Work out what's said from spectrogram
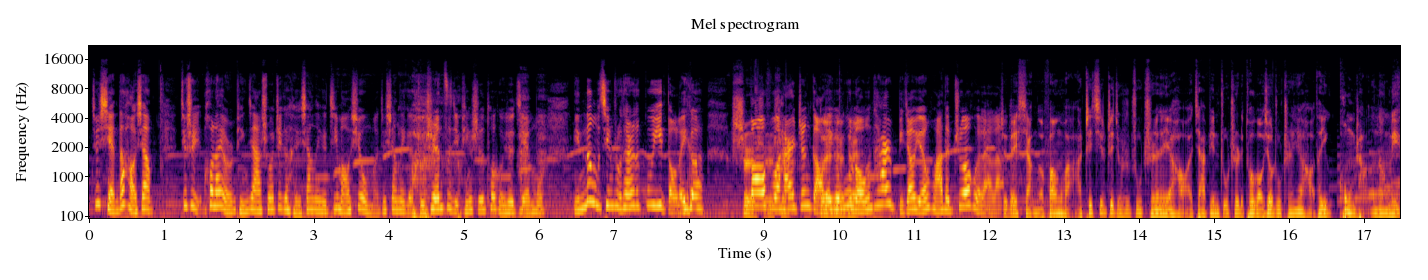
就显得好像就是后来有人评价说这个很像那个鸡毛秀嘛，就像那个主持人自己平时脱口秀节目，你弄不清楚他是故意抖了一个包袱是还是真搞了一个乌龙，他是比较圆滑的遮回来了就。得想个方法啊！这其实这就是主持人也好啊，嘉宾主持的脱口秀主持人也好，他一个控场的能力。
